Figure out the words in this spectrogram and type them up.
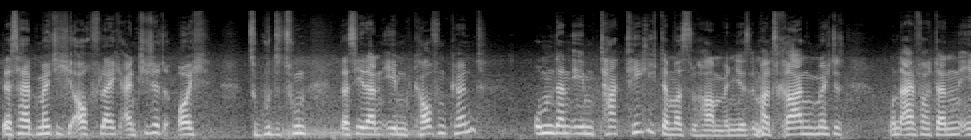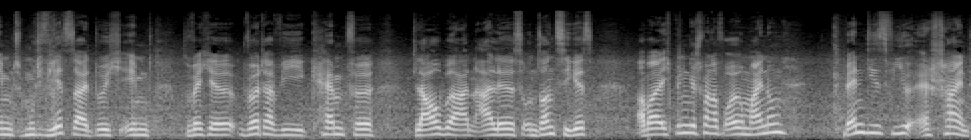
deshalb möchte ich auch vielleicht ein T-Shirt euch zugute tun, dass ihr dann eben kaufen könnt, um dann eben tagtäglich dann was zu haben, wenn ihr es immer tragen möchtet und einfach dann eben motiviert seid durch eben so welche Wörter wie Kämpfe, Glaube an alles und sonstiges. Aber ich bin gespannt auf eure Meinung. Wenn dieses Video erscheint,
